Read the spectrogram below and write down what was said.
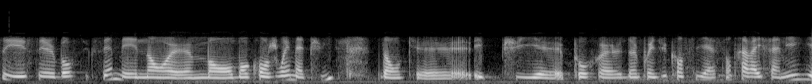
c'est, c'est un bon succès, mais non, euh, mon, mon conjoint m'appuie. Donc, et puis pour d'un point de vue conciliation travail-famille,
